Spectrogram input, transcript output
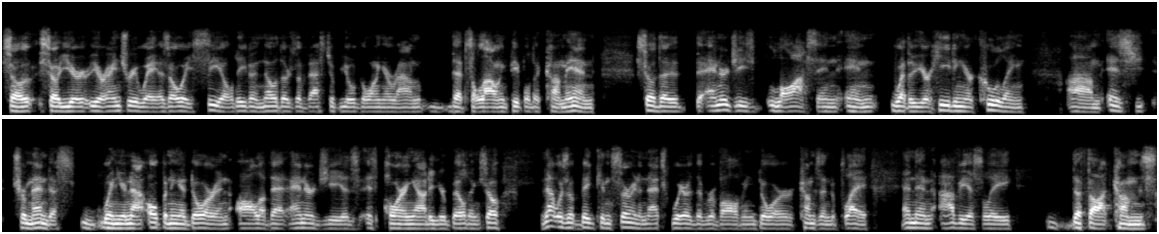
So so your your entryway is always sealed, even though there's a vestibule going around that's allowing people to come in. So the the energy loss in in whether you're heating or cooling um, is tremendous when you're not opening a door and all of that energy is is pouring out of your building. So that was a big concern, and that's where the revolving door comes into play. And then obviously the thought comes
